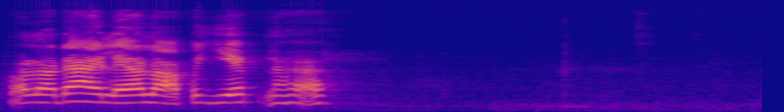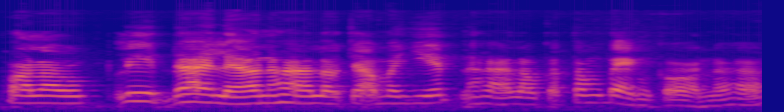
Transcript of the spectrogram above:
พอเราได้แล้วเราไปเย็บนะคะ พอเรารีดได้แล้วนะคะ เราจะเอามาเย็บนะคะ เราก็ต้องแบ่งก่อนนะคะ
